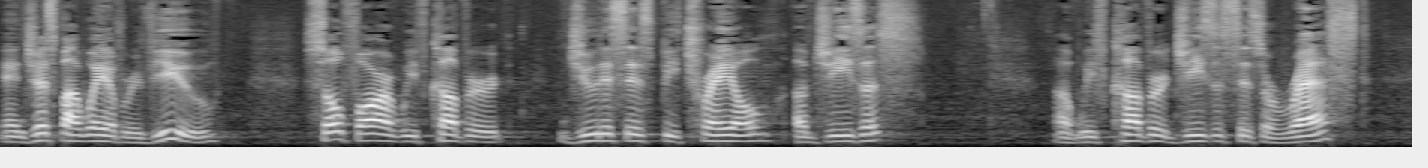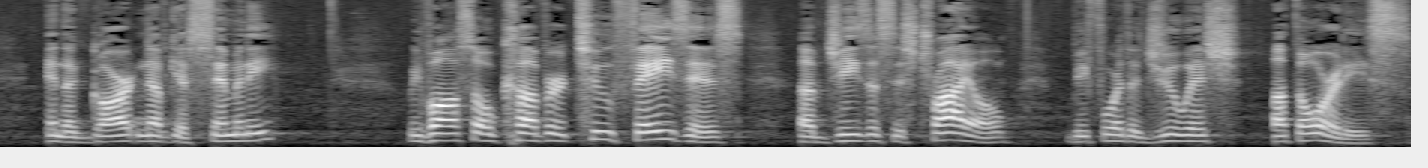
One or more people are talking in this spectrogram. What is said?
And just by way of review, so far we've covered Judas's betrayal of Jesus. Uh, we've covered Jesus' arrest in the Garden of Gethsemane. We've also covered two phases of Jesus' trial before the Jewish authorities.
